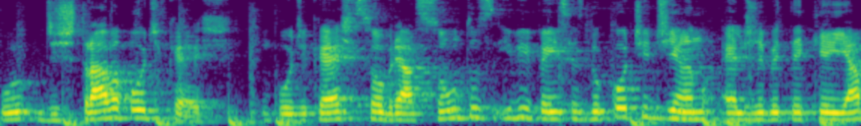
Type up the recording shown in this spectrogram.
o Destrava Podcast, um podcast sobre assuntos e vivências do cotidiano LGBTQIA.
